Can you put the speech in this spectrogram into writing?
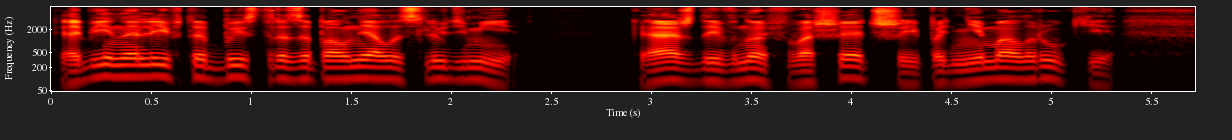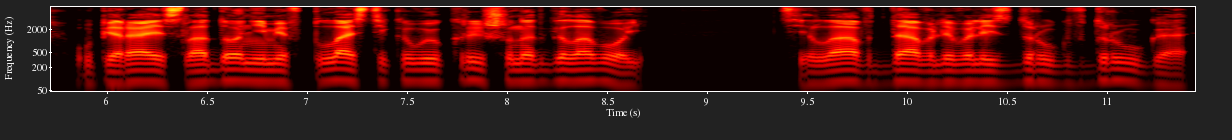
Кабина лифта быстро заполнялась людьми. Каждый вновь вошедший поднимал руки, упираясь ладонями в пластиковую крышу над головой. Тела вдавливались друг в друга,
